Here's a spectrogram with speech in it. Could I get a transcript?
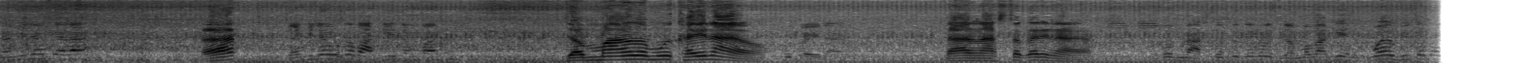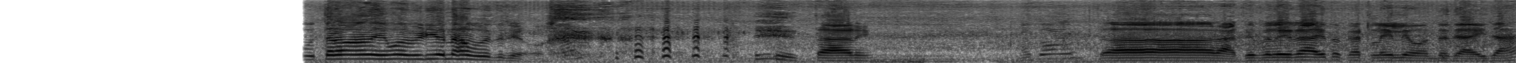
જમી લઉં પેલા હા? જમી લઉં કે બાકી જમવાનું? જમવાનું તો હું ખાઈને આવ્યો. શું તાર નાસ્તો કરીને આવ્યો. નાસ્તો તો કરો જમવા બાકી? ઉતરવાનો એમાં વીડિયો ના ઉતર્યો. તારે નતો આવ્યો? તા રાતે પેલા ના આવી તો કટ લઈ લેવો અંદરથી આવી જા.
